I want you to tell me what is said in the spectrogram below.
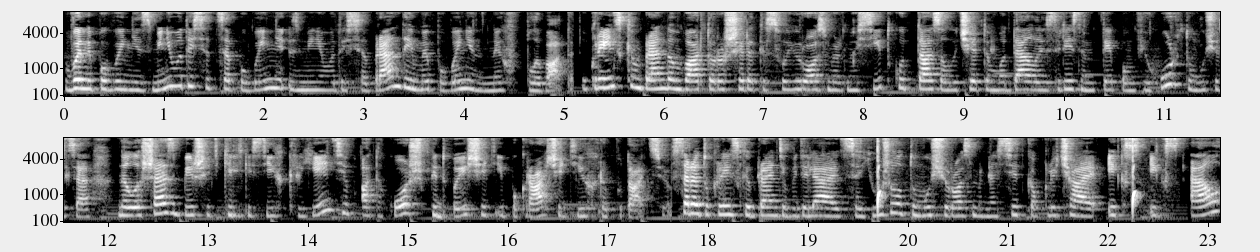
Ви не повинні змінюватися, це повинні змінюватися бренди, і ми повинні на них впливати. Українським брендам варто розширити свою розмірну сітку та залучити моделей з різним типом фігур, тому що це не лише збільшить кількість їх клієнтів, а також підвищить і покращить їх репутацію. Серед українських брендів виділяється Usual, тому що розмірна сітка включає XXL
